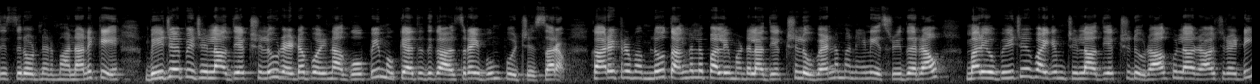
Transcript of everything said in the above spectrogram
సిసి రోడ్డు నిర్మాణానికి బీజేపీ జిల్లా అధ్యక్షులు రెడ్డబోయిన గోపి ముఖ్య అతిథిగా హాజరై భూమి పూజ చేశారు. కార్యక్రమంలో తంగలపల్లి మండల అధ్యక్షులు వెన్నమనేని శ్రీధర్రావు మరియు బీజేవైఎం జిల్లా అధ్యక్షుడు రాగుల రాజ్రెడ్డి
